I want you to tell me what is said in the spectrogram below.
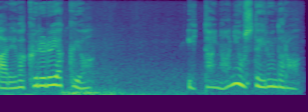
あれはクルルヤックよ。一体何をしているんだろう。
